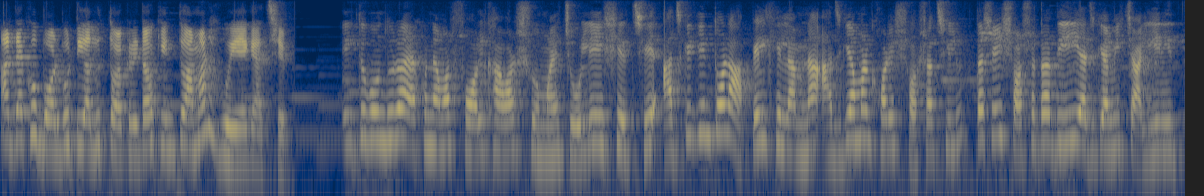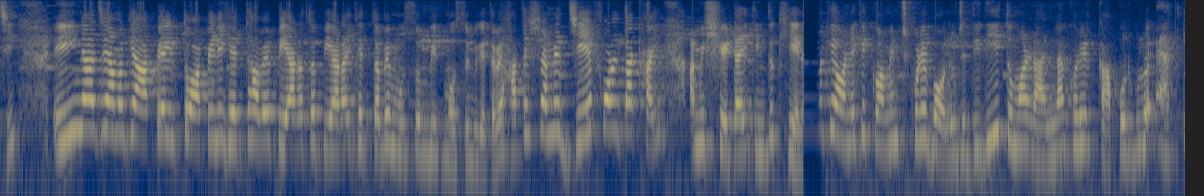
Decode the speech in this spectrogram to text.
আর দেখো বরবটি আলুর তরকারিটাও কিন্তু আমার হয়ে গেছে। এই তো বন্ধুরা, এখন আমার ফল খাওয়ার সময় চলে এসেছে। আজকে কিন্তু আর আপেল খেলাম না, আজকে আমার ঘরে শশা ছিল। তা সেই শশাটা দিয়েই আজকে আমি চালিয়ে নিচ্ছি। এই না যে আমাকে আপেল তো আপেলই খেতে হবে, পেয়ারা তো পেয়ারাই খেতে হবে মুসুম্বি মুসুম্বি খেতে হবে। হাতের সামনে যে ফলটা খাই, আমি সেটাই কিন্তু খেয়ে। আমাকে অনেকে কমেন্ট করে বলো যে, দিদি, তোমার রান্নাঘরের কাপড়গুলো এত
